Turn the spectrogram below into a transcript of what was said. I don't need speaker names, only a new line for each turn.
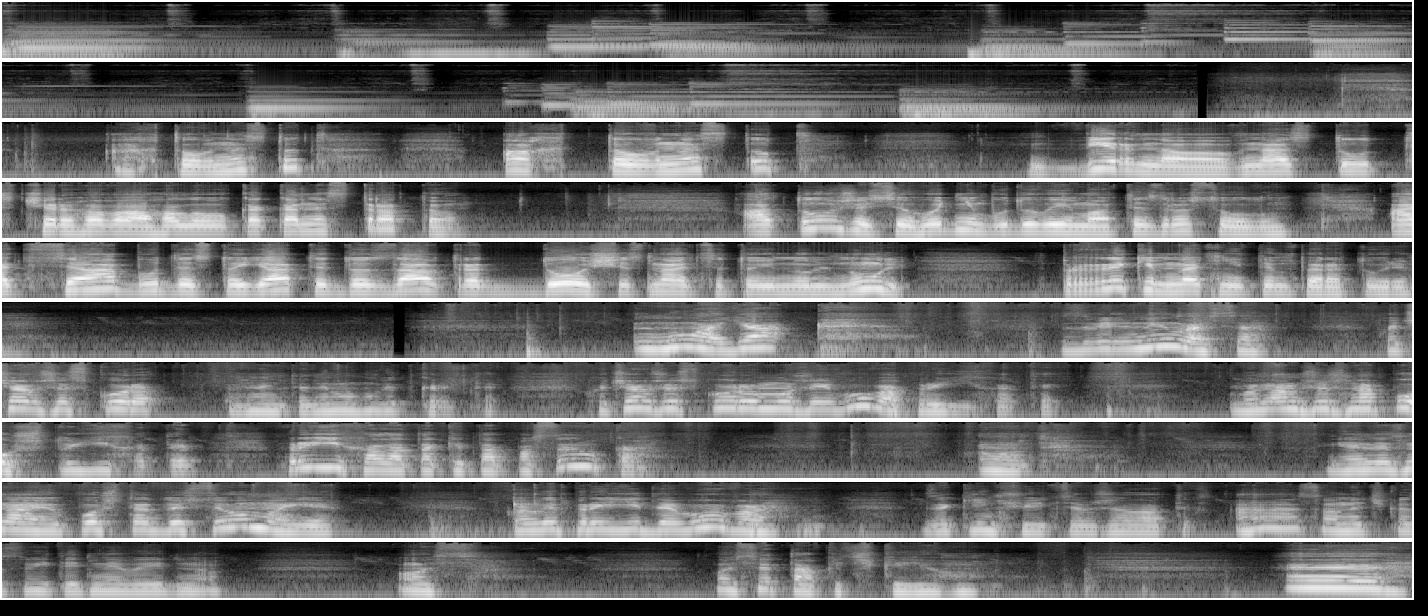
А хто в нас тут? А хто в нас тут? Вірно, в нас тут чергова головка канестрато. А ту вже сьогодні буду виймати з розсолу. А ця буде стояти до завтра до 16.00 при кімнатній температурі. Ну, а я звільнилася, хоча вже скоро. Гляньте, не можу відкрити. Хоча вже скоро може і Вова приїхати. Бо нам же ж на пошту їхати. Приїхала таки та посилка. От. Я не знаю, пошта до сьомої. Коли приїде Вова, закінчується вже латекс. Ага, сонечко світить, не видно. Ось. Ось отакочки його. Е,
